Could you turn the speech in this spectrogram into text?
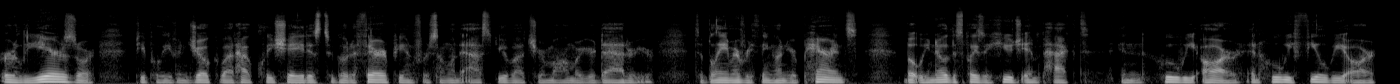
early years, or people even joke about how cliche it is to go to therapy and for someone to ask you about your mom or your dad, or your, to blame everything on your parents. But we know this plays a huge impact in who we are and who we feel we are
